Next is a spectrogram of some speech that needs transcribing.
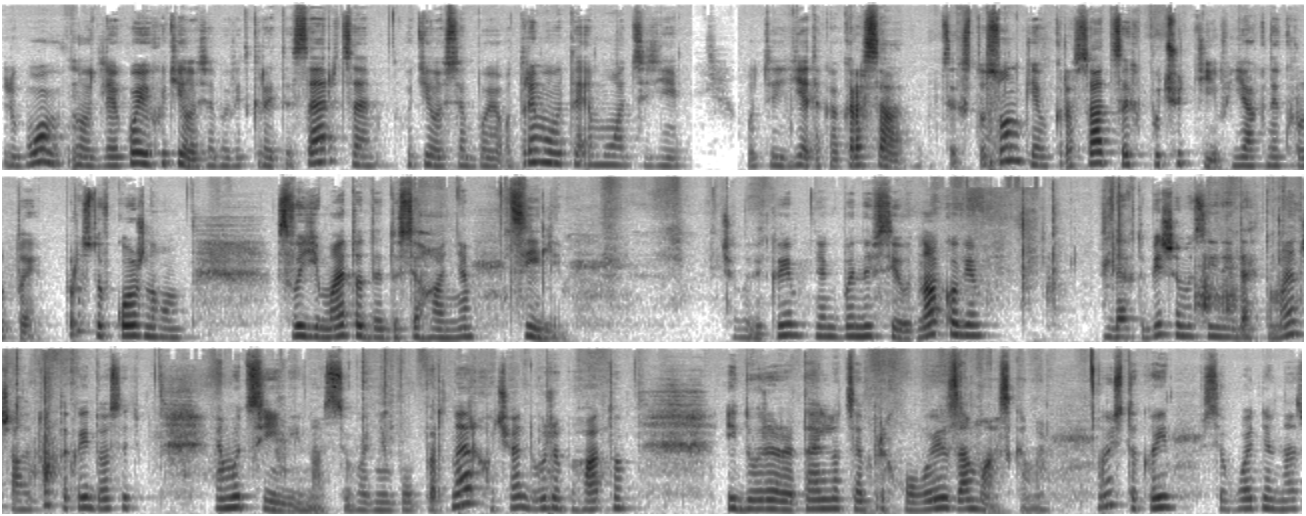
Любов, ну, для якої хотілося б відкрити серце, хотілося б отримувати емоції. От є така краса цих стосунків, краса цих почуттів, як не крути. Просто в кожного свої методи досягання цілі. Чоловіки, якби не всі однакові. Дехто більш емоційний, дехто менше, але тут такий досить емоційний у нас сьогодні був партнер, хоча дуже багато і дуже ретельно це приховує за масками. Ось такий сьогодні в нас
